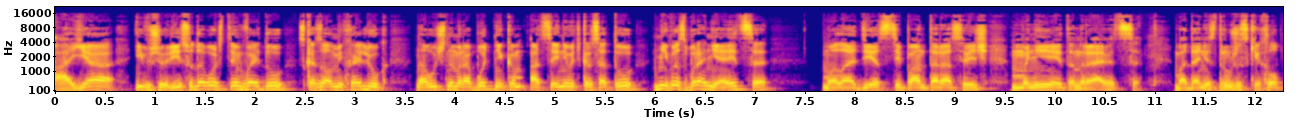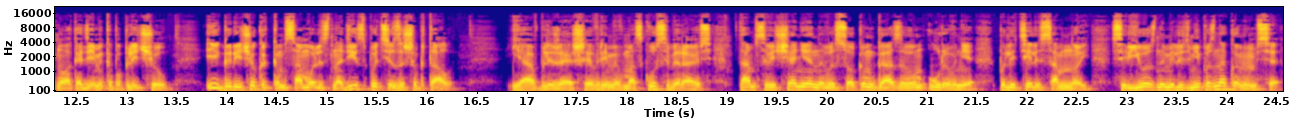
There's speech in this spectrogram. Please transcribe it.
«А я и в жюри с удовольствием войду», — сказал Михайлюк. «Научным работникам оценивать красоту не возбраняется». «Молодец, Степан Тарасович, мне это нравится!» Баданец дружески хлопнул академика по плечу и горячо, как комсомолец на диспуте, зашептал – я в ближайшее время в Москву собираюсь. Там совещание на высоком газовом уровне. Полетели со мной. Серьезными людьми познакомимся.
